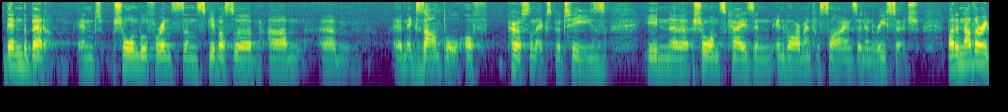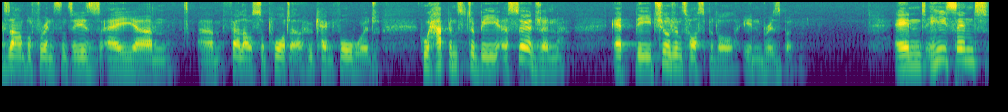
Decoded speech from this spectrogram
then the better. And Sean will, for instance, give us a, um, um, an example of personal expertise in uh, Sean's case in environmental science and in research. But another example, for instance, is a um, um, fellow supporter who came forward who happens to be a surgeon at the Children's Hospital in Brisbane. And he sent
